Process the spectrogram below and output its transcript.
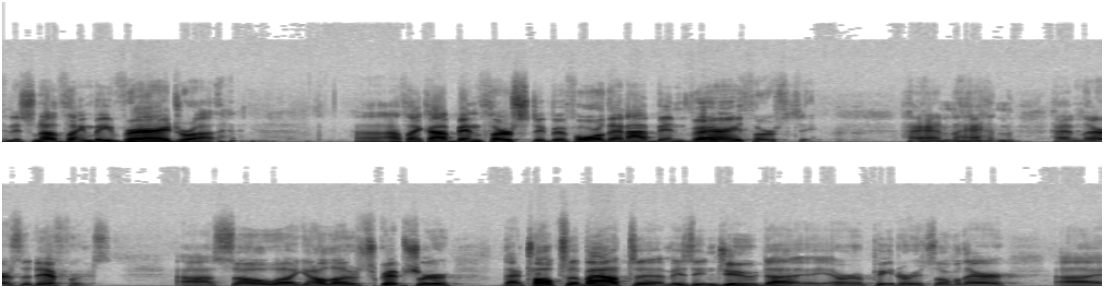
and it's another thing to be very dry. Uh, I think I've been thirsty before, then I've been very thirsty. And, and, and there's the difference. Uh, so, uh, you know, the scripture that talks about uh, is in Jude uh, or Peter. It's over there, uh,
